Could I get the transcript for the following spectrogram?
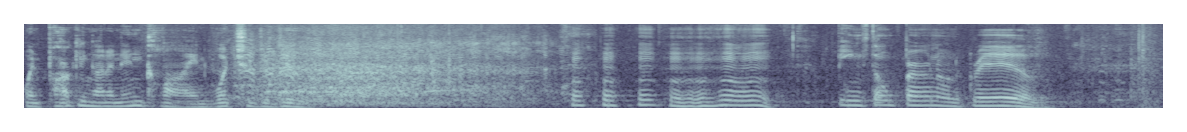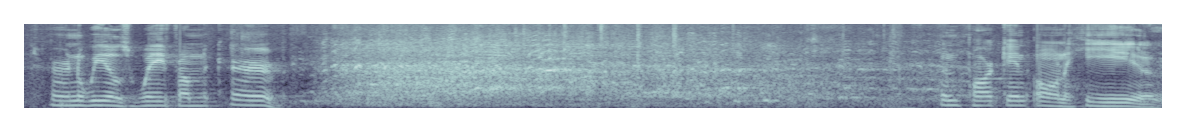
When parking on an incline, what should you do? Beans don't burn on the grill. Turn the wheels away from the curb. And parking on a hill.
